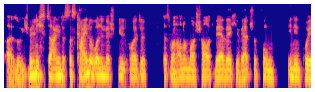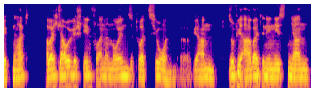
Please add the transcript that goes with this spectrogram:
Also ich will nicht sagen, dass das keine Rolle mehr spielt heute, dass man auch nochmal schaut, wer welche Wertschöpfung in den Projekten hat. Aber ich glaube, wir stehen vor einer neuen Situation. Äh, wir haben so viel Arbeit in den nächsten Jahren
